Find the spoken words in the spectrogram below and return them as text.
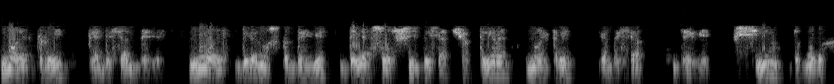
03 59 099 964 03 59. Всім до нових.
